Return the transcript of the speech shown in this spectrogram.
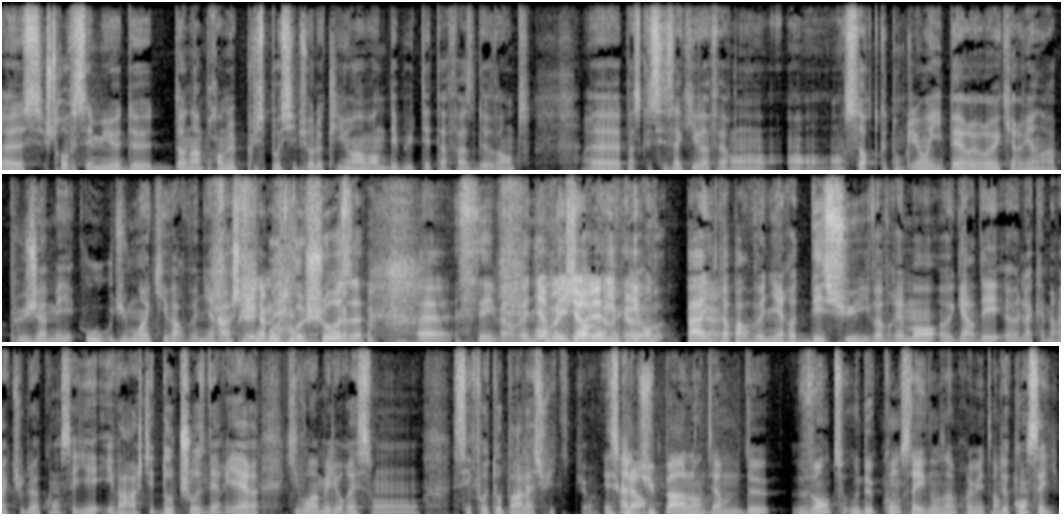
Euh, je trouve que c'est mieux de- d'en apprendre le plus possible sur le client avant de débuter ta phase de vente. Ouais. Euh, parce que c'est ça qui va faire en, en- en sorte que ton client est hyper heureux et qu'il reviendra plus jamais, ou du moins qu'il va revenir Plus acheter jamais. autre chose. Euh, il va revenir, On mais qu'il genre, revienne, il, quand il- même. on veut pas, il va pas revenir déçu, il va vraiment euh, garder euh, la caméra que tu lui as conseillée et il va racheter d'autres choses derrière qui vont améliorer son, ses photos par la suite. Tu vois. Est-ce que Alors. tu parles en termes de vente ou de conseil dans un premier temps? De conseils.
